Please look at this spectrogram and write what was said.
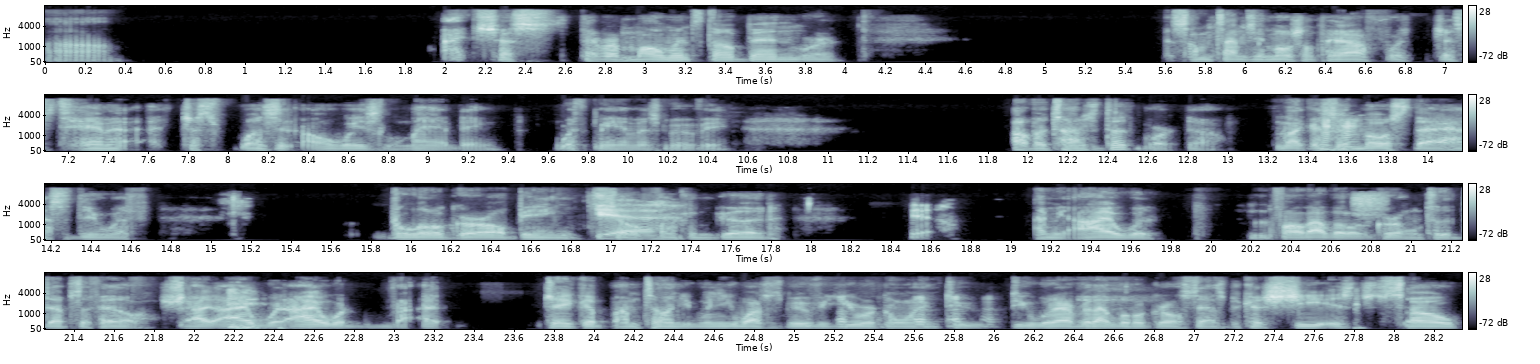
Um, I just there were moments though, Ben, where sometimes the emotional payoff with just him it just wasn't always landing with me in this movie. Other times it did work though. And like I said, Mhm. most of that has to do with the little girl being Yeah. so fucking good. Yeah. I mean, I would follow that little girl into the depths of hell. I, I would, I would, I, Jacob, I'm telling you, when you watch this movie, you are going to do whatever that little girl says because she is so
